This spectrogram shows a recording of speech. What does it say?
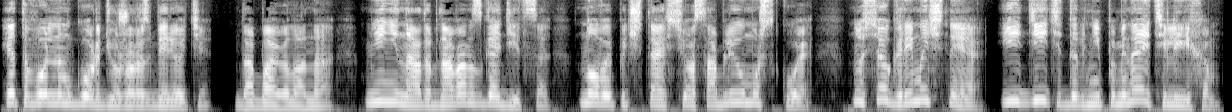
«Это в вольном городе уже разберете», — добавила она. «Мне не надо, на вам сгодится. Новое почитай все особливо мужское. Ну все, гремычные, идите, да не поминайте лихом».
